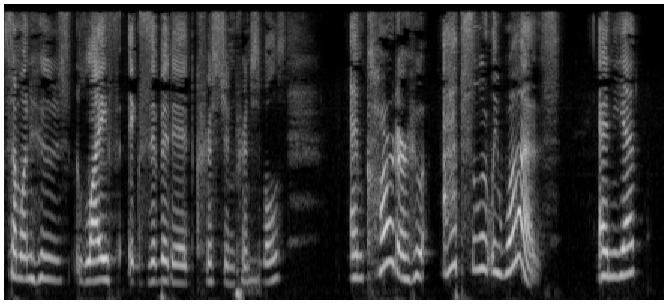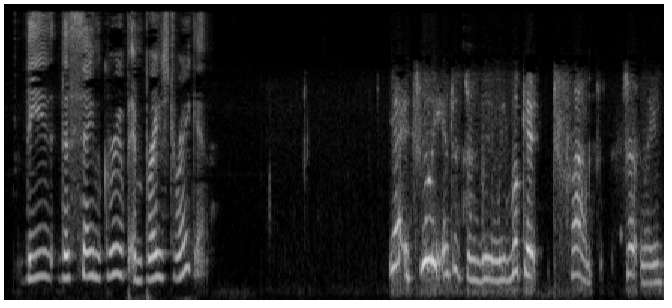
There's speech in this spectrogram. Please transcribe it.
someone whose life exhibited Christian mm-hmm. principles. And Carter, who absolutely was. And yet the, the same group embraced Reagan. Yeah, it's really interesting when we look at Trump, certainly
